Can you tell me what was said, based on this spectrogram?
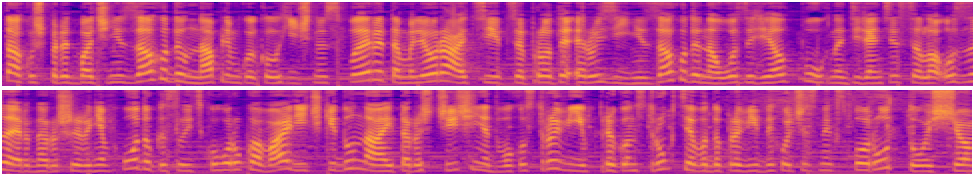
Також передбачені заходи у напрямку екологічної сфери та меліорації. Це протиерозійні заходи на озері Алпух на ділянці села Озерна, розширення входу кислицького рукава річки Дунай та розчищення двох островів, реконструкція водопровідних очисних споруд тощо.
